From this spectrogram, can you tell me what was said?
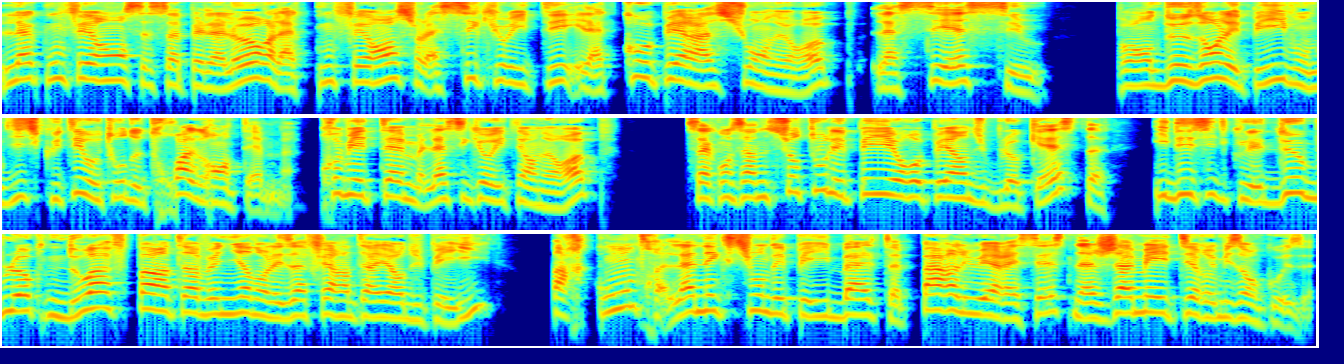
La conférence s'appelle alors la Conférence sur la sécurité et la coopération en Europe, la CSCE. Pendant deux ans, les pays vont discuter autour de trois grands thèmes. Premier thème, la sécurité en Europe. Ça concerne surtout les pays européens du bloc Est. Ils décident que les deux blocs ne doivent pas intervenir dans les affaires intérieures du pays. Par contre, l'annexion des pays baltes par l'URSS n'a jamais été remise en cause.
